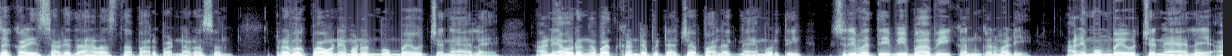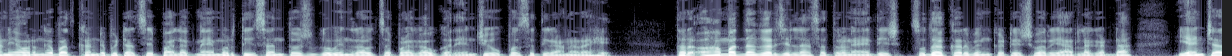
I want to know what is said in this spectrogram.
सकाळी साडेदहा वाजता पार पडणार असून प्रमुख पाहुणे म्हणून मुंबई उच्च न्यायालय आणि औरंगाबाद खंडपीठाच्या पालक न्यायमूर्ती श्रीमती विभा व्ही कणकणवाडी आणि मुंबई उच्च न्यायालय आणि औरंगाबाद खंडपीठाचे पालक न्यायमूर्ती संतोष गोविंदराव चपळगावकर यांची उपस्थिती राहणार आहे. तर अहमदनगर जिल्हा सत्र न्यायाधीश सुधाकर व्यंकटेश्वर यार्लगड्डा यांच्या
